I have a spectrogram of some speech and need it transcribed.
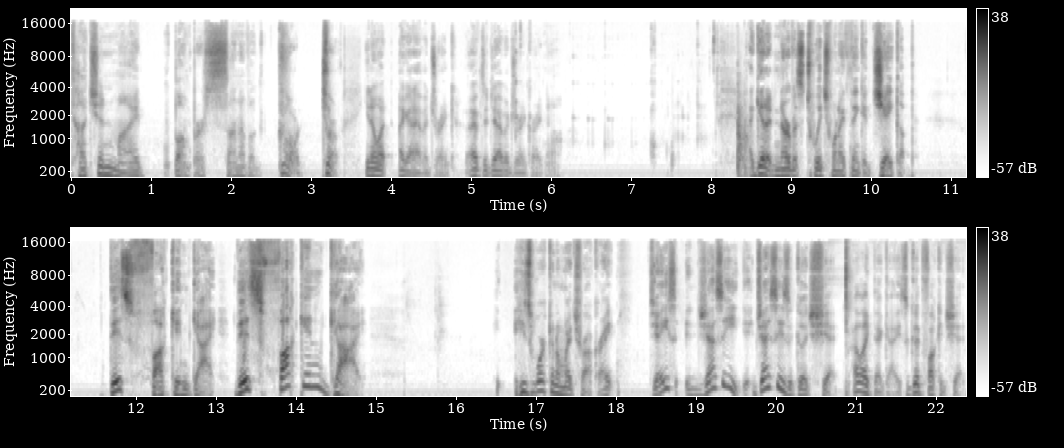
touching my bumper, son of a god. You know what? I gotta have a drink. I have to have a drink right now. I get a nervous twitch when I think of Jacob. This fucking guy. This fucking guy. He's working on my truck, right? Jace, Jesse, Jesse's a good shit. I like that guy. He's a good fucking shit.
